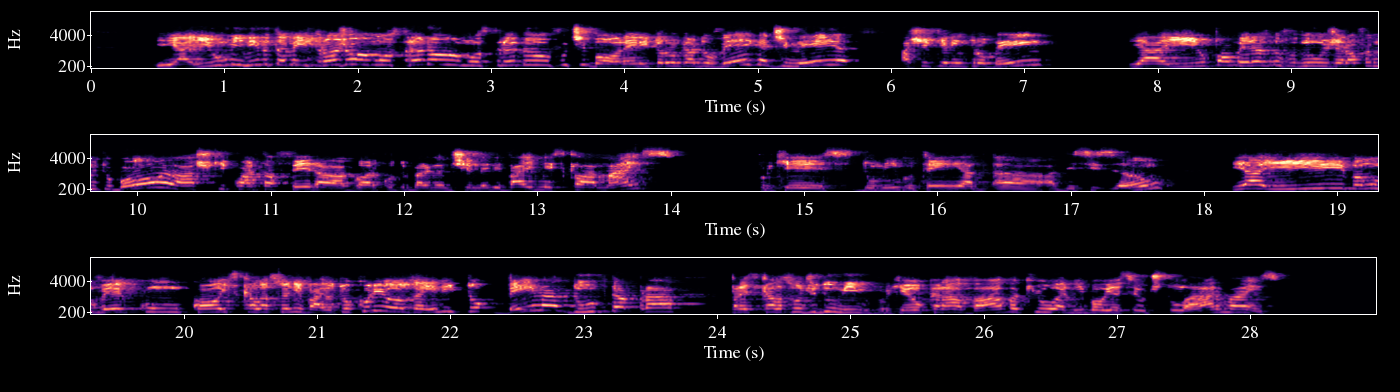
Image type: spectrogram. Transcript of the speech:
E aí o menino também entrou mostrando, mostrando futebol, né? Ele entrou no lugar do Veiga, de meia, achei que ele entrou bem. E aí o Palmeiras, no, no geral, foi muito bom. Eu acho que quarta-feira, agora contra o Bragantino, ele vai mesclar mais, porque domingo tem a, a, a decisão. E aí vamos ver com qual escalação ele vai. Eu tô curioso ainda e tô bem na dúvida para para a escalação de domingo, porque eu cravava que o Aníbal ia ser o titular, mas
